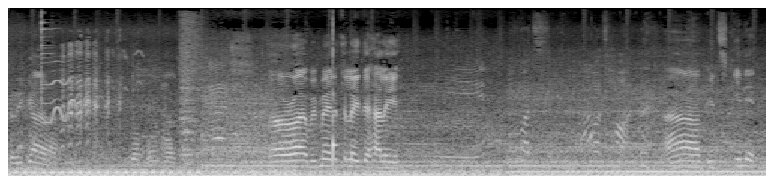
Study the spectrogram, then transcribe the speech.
Carigara. From Ormoc. Alright, we made it to Leyte Halle. What's what's hot? Um, it's in it.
